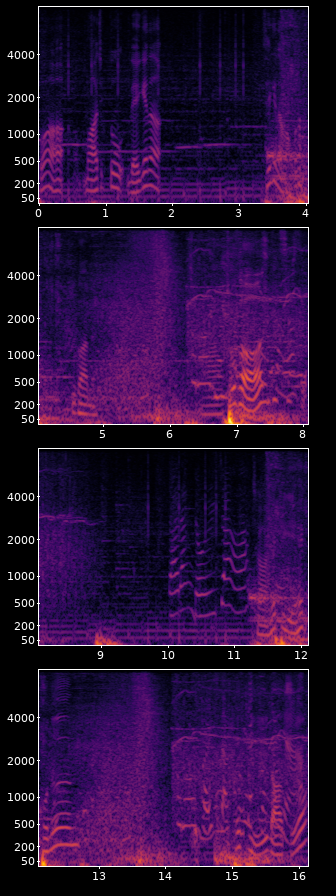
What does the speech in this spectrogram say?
좋아. 뭐 아직도 4개나 3개 남았구나. 이거 하면. 자, 조선. 나랑 놀자. 자 해피 해코는 해피 나왔고요.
